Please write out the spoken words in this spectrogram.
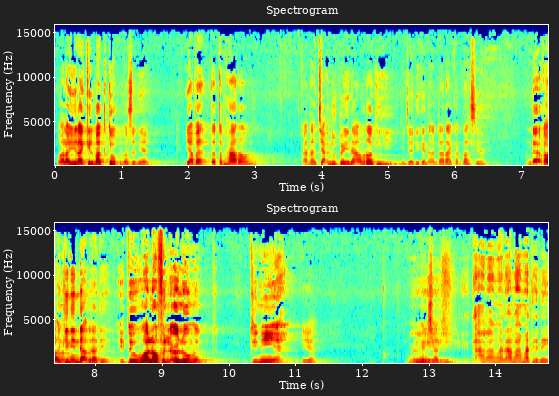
Wala yulakil maktub maksudnya. Ya tetap haram. Karena ja'lu baina auragi menjadikan antara kertasnya. Enggak Kalau gini enggak berarti? Itu walau fil ulum diniyah. Iya. Alamat-alamat ini.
